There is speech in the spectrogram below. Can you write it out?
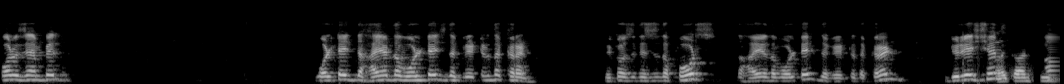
For example, voltage, the higher the voltage, the greater the current. Because this is the force, the higher the voltage, the greater the current. Duration. I can't see. uh,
